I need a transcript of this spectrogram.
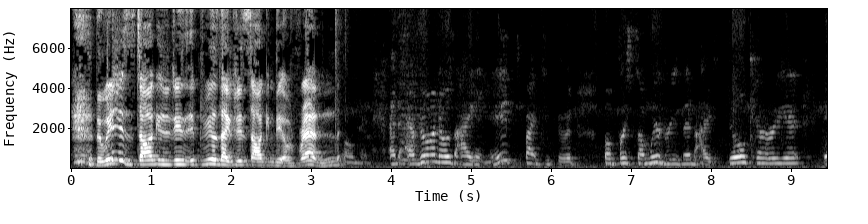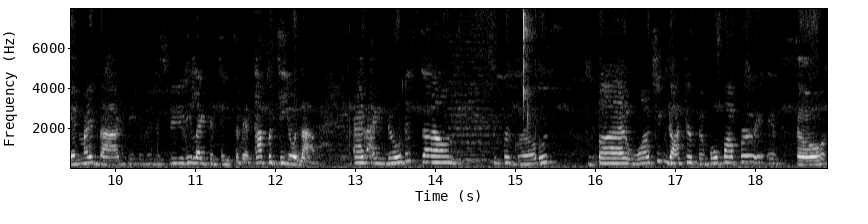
the way she's talking, she's, it feels like she's talking to a friend. And everyone knows I hate spicy food, but for some weird reason, I still carry it in my bag because I just really like the taste of it. Tapatio lang. And I know this sounds super gross, but watching Dr. Pimple Popper is so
